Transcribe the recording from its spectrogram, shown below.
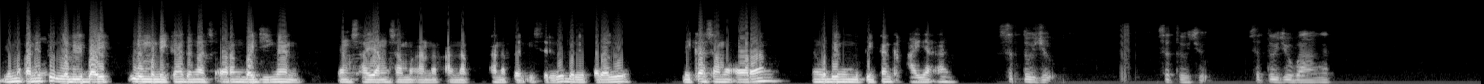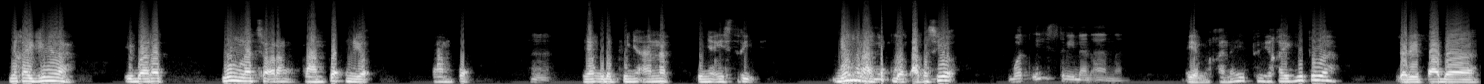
Ya makanya itu lebih baik lu menikah dengan seorang bajingan yang sayang sama anak-anak anak dan istri lu daripada lu nikah sama orang yang lebih mementingkan kekayaan. setuju setuju setuju banget Ya kayak gini lah. Ibarat lu ngeliat seorang rampok nih yuk. Rampok. Hmm. Yang udah punya anak, punya istri. Dia Lu ngerampok buat apa sih yuk? buat istri dan anak Ya makanya itu. Ya kayak gitu lah. Daripada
